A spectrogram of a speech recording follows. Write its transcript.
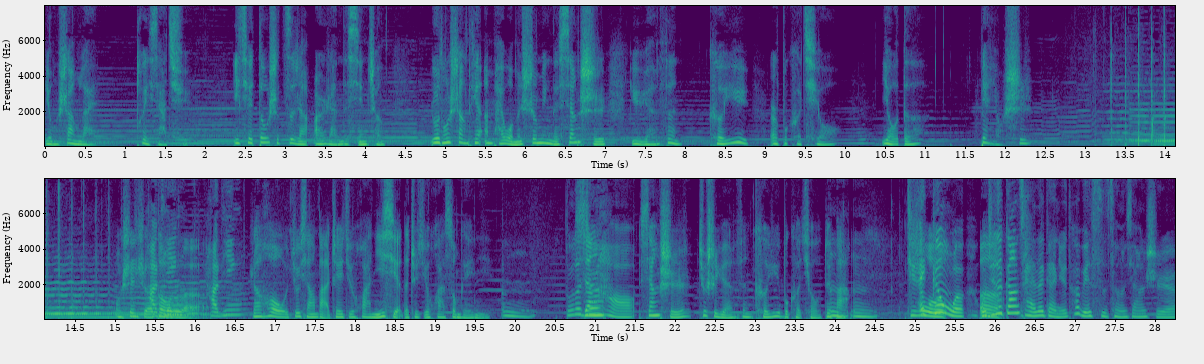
涌上来，退下去，一切都是自然而然的形成，如同上天安排我们生命的相识与缘分，可遇而不可求，有得便有失。我伸舌头了，，好听。然后我就想把这句话，你写的这句话送给你。嗯，读的真好，相识就是缘分，可遇不可求，对吧？嗯。其实我、跟我我觉嗯得刚才的感觉特别似曾相识，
